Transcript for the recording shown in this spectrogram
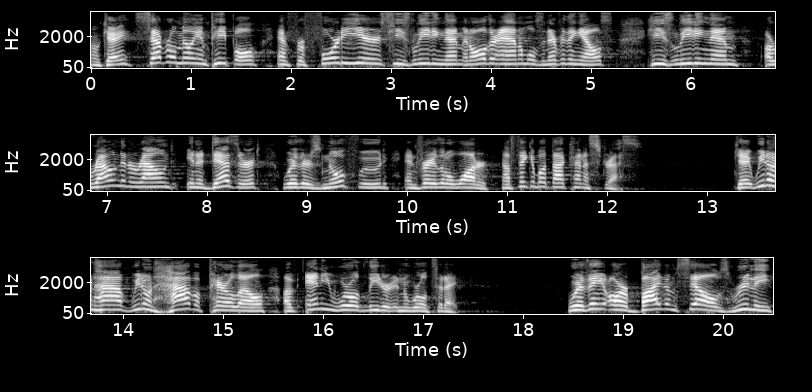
Okay? Several million people. And for 40 years, he's leading them and all their animals and everything else. He's leading them around and around in a desert where there's no food and very little water. Now, think about that kind of stress. Okay, we don't have we don't have a parallel of any world leader in the world today. Where they are by themselves really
